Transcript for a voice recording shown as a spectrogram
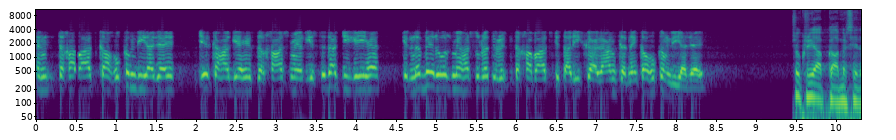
इंतबात का हुक्म दिया जाए। ये कहा गया है इस दरखास्त में और इस्तः की गई है कि नब्बे रोज में हर सूरत इंतबात की तारीख का ऐलान करने का हुक्म दिया जाए। शुक्रिया आपका, आमिर सैद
